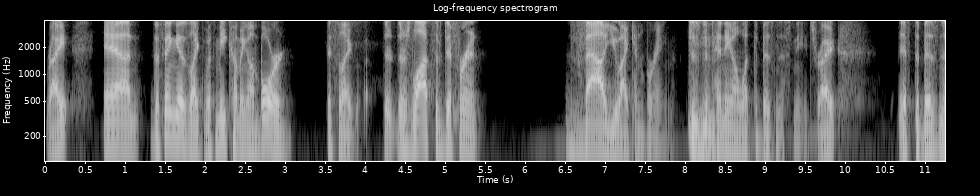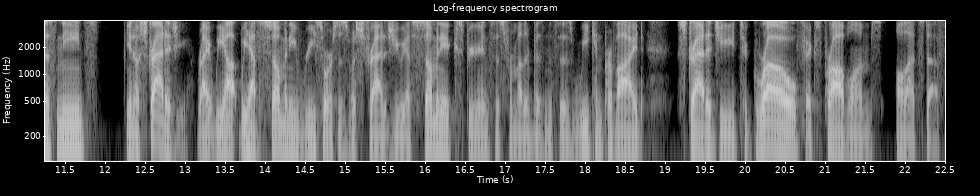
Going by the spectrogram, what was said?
Right. And the thing is, like with me coming on board, it's like there, there's lots of different value I can bring just Mhm. depending on what the business needs. Right. If the business needs, you know, strategy, right? We, uh, we have so many resources with strategy. We have so many experiences from other businesses. We can provide strategy to grow, fix problems, all that stuff.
